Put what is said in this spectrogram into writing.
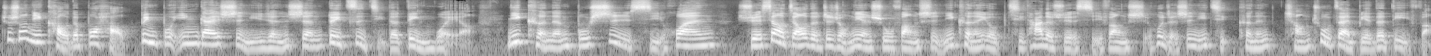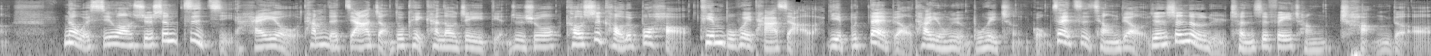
就说你考得不好，并不应该是你人生对自己的定位哦。你可能不是喜欢学校教的这种念书方式，你可能有其他的学习方式，或者是你可能长处在别的地方。那我希望学生自己还有他们的家长都可以看到这一点，就是说考试考得不好，天不会塌下来，也不代表他永远不会成功。再次强调，人生的旅程是非常长的哦，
